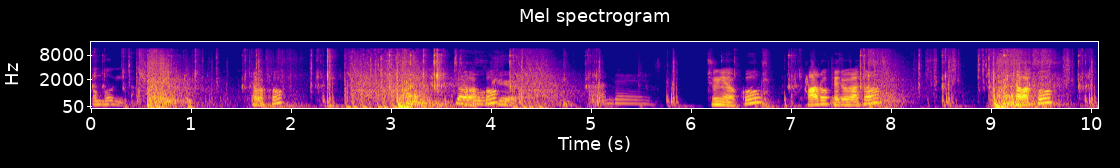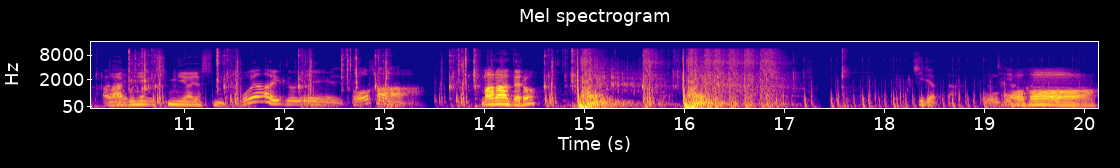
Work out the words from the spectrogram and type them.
건복이가. 잡았고, 잡았고. 안돼 중이었고, 바로 개로 가서, 잡았고, 아, 나 아군이 승리하였습니다. 뭐야 이경이. 뭐하 말하는 대로. 지렸다. 눈팅. 오호.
